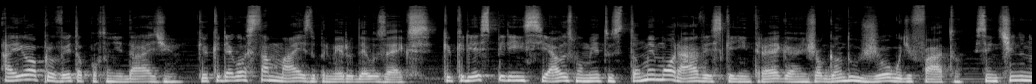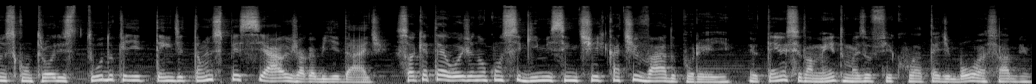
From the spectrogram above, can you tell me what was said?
Aí eu aproveito a oportunidade que eu queria gostar mais do primeiro Deus Ex, que eu queria experienciar os momentos tão memoráveis que ele entrega jogando o jogo de fato, sentindo sentindo nos controles tudo que ele tem de tão especial em jogabilidade. Só que até hoje eu não consegui me sentir cativado por ele. Eu tenho esse lamento, mas eu fico até de boa, sabe?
